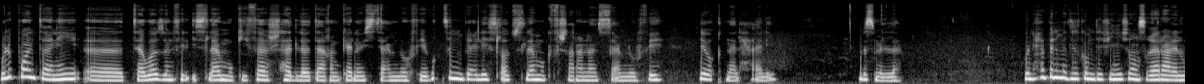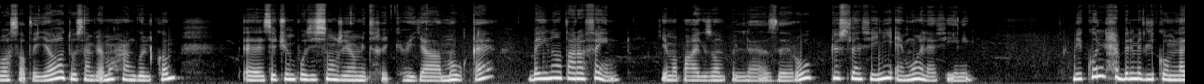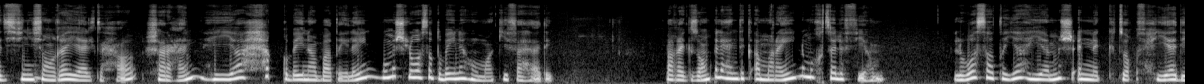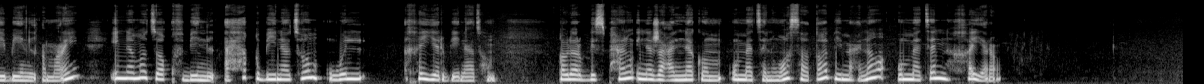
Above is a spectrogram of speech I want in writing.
وال point الثاني آه، التوازن في الإسلام وكيفاش هاد le terme كانوا يستعملوه في وقت النبي عليه الصلاة والسلام وكيفاش رانا نستعملوه فيه في وقتنا الحالي. بسم الله. ونحب نمد لكم définition صغيرة على الوسطيه tout simplement حنقول لكم c'est une position géométrique هي موقع بين طرفين. كيما par exemple zéro plus l'infini et moins l'infini بيكون نحب نمد لكم la définition réelle تاعها شرعا. هي حق بين باطلين ومش الوسط بينهما. كيف هذه؟ par exemple عندك أمرين مختلف فيهم. الوسطية هي مش أنك توقف حيادي بين الأمرين إنما توقف بين الأحق بيناتهم والخير بيناتهم. قول ربي سبحانه إن جعلناكم أمة وسطا بمعنى أمة خيرة.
